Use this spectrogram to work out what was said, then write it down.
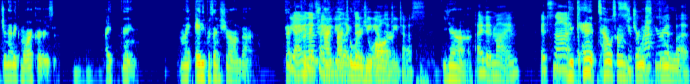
genetic markers. I think. I'm like eighty percent sure on that. That yeah, I could, mean like, that's how you do like to the genealogy tests. Yeah. I did mine. It's not You can't tell someone's super Jewish accurate, through but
